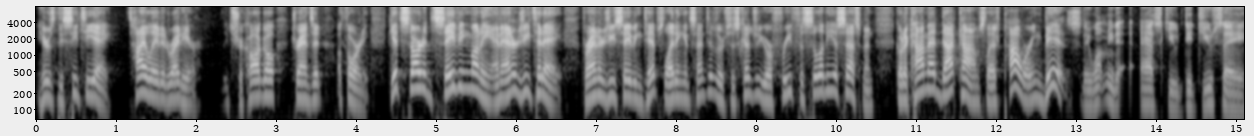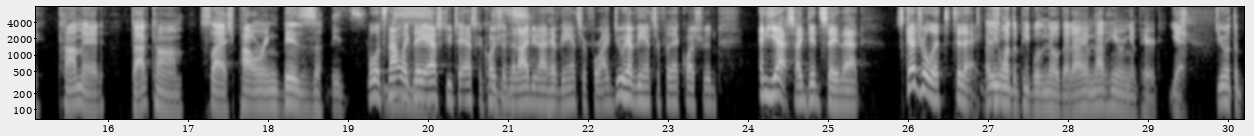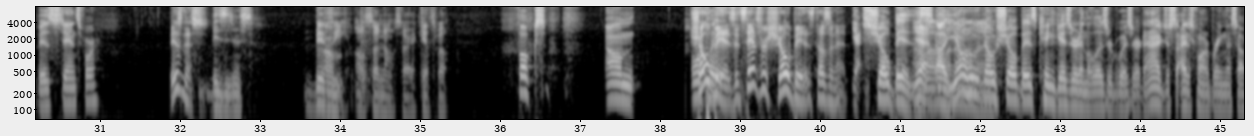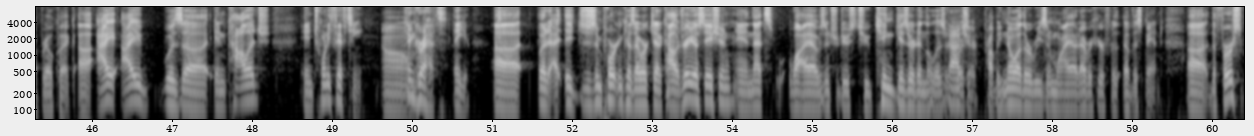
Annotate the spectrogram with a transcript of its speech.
Here's the CTA. It's highlighted right here. The Chicago Transit Authority. Get started saving money and energy today. For energy saving tips, lighting incentives, or to schedule your free facility assessment, go to comed.com slash powering biz. They want me to ask you, did you say comed.com slash powering biz? Biz. Well, it's not like they asked you to ask a question that I do not have the answer for. I do have the answer for that question. And yes, I did say that. Schedule it today. I just want the people to know that I am not hearing impaired yet. Do you know what the biz stands for? Business. Business. Busy. oh, so no, sorry, I can't spell. Folks, um, wanna Showbiz. It stands for showbiz, doesn't it? Yes, showbiz. Yeah. Uh, you know who Oh, knows showbiz? King Gizzard and the Lizard Wizard. And I just, I just want to bring this up real quick. Uh, I, I was uh, in college in 2015. Um, Congrats. Thank you. Uh, but it's just important because I worked at a college radio station, and that's why I was introduced to King Gizzard and the Lizard Gotcha. Wizard. Probably no other reason why I'd ever hear for, of this band. Uh, the first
